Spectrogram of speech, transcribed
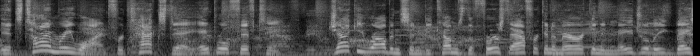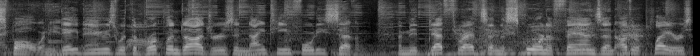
It's Time Rewind for Tax Day, April 15th. Jackie Robinson becomes the first African American in Major League Baseball when he debuts with the Brooklyn Dodgers in 1947. Amid death threats and the scorn of fans and other players,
